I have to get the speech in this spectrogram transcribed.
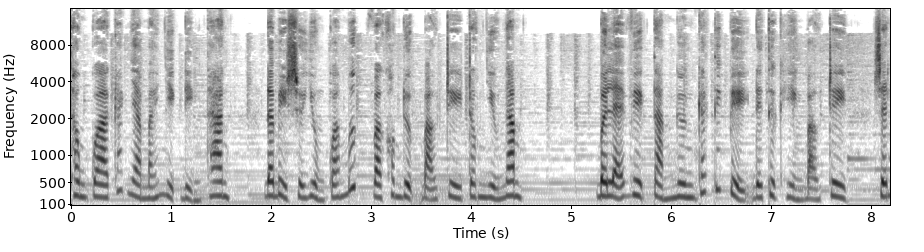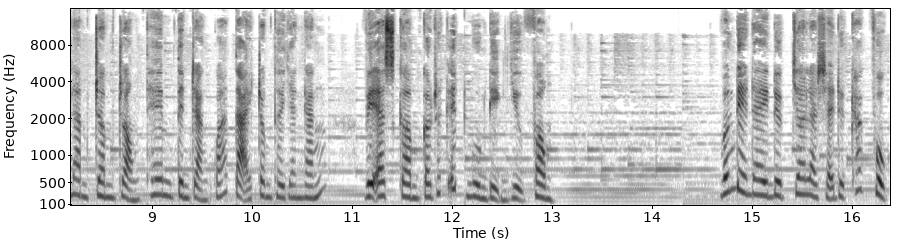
thông qua các nhà máy nhiệt điện than đã bị sử dụng quá mức và không được bảo trì trong nhiều năm. Bởi lẽ việc tạm ngừng các thiết bị để thực hiện bảo trì sẽ làm trầm trọng thêm tình trạng quá tải trong thời gian ngắn, vì Eskom có rất ít nguồn điện dự phòng. Vấn đề này được cho là sẽ được khắc phục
